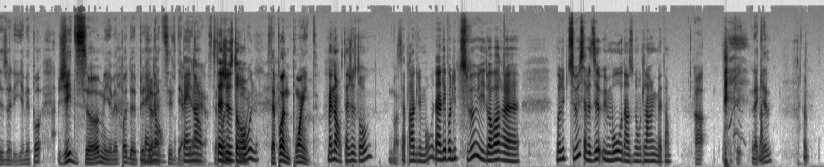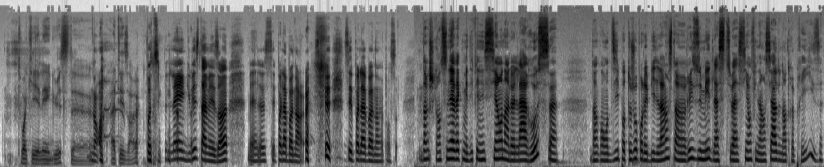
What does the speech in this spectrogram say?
Désolé. Il y avait pas... J'ai dit ça, mais il n'y avait pas de Ben péjoratif derrière. ben non, c'était juste drôle. C'était pas une pointe. Mais non, c'était juste drôle. Ouais. Ça prend de l'humour. Dans les voluptueux, il doit y avoir. euh, Voluptueux, ça veut dire humour dans une autre langue, mettons. Ah, OK. Laquelle? Toi qui es linguiste euh, Non, à tes heures. pas du linguiste à mes heures, mais là, c'est pas la bonne heure. c'est pas la bonne heure pour ça. Donc, je continue avec mes définitions dans le Larousse. Donc, on dit, pour toujours pour le bilan, c'est un résumé de la situation financière d'une entreprise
